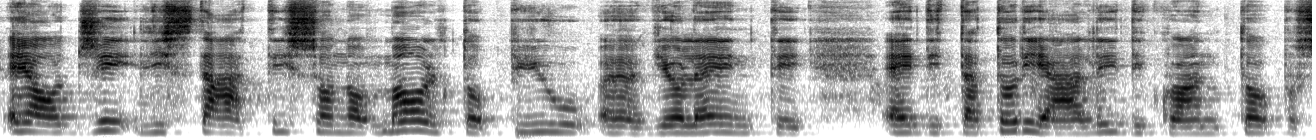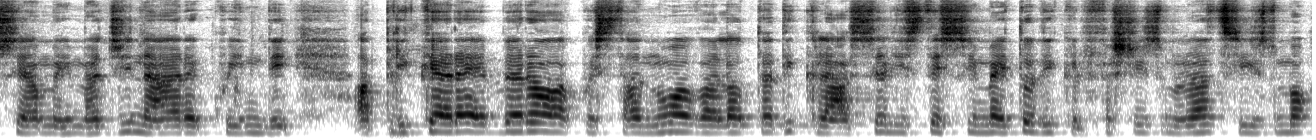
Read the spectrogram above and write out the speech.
e oggi gli stati sono molto più eh, violenti e dittatoriali di quanto possiamo immaginare, quindi applicherebbero a questa nuova lotta di classe gli stessi metodi che il fascismo e il nazismo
